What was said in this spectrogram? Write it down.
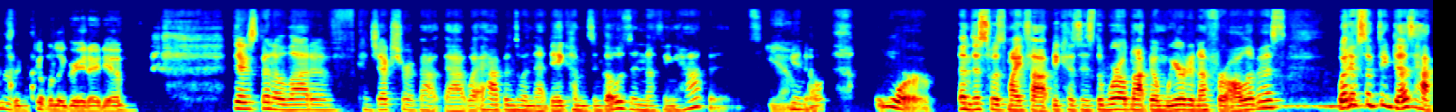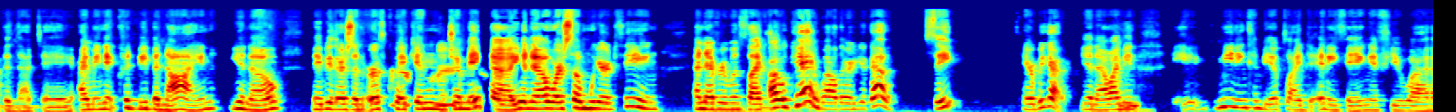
This is a totally great idea. There's been a lot of conjecture about that. What happens when that day comes and goes and nothing happens? Yeah. you know or and this was my thought because has the world not been weird enough for all of us what if something does happen that day i mean it could be benign you know maybe there's an earthquake in jamaica you know or some weird thing and everyone's like okay well there you go see here we go you know i mean e- meaning can be applied to anything if you uh,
